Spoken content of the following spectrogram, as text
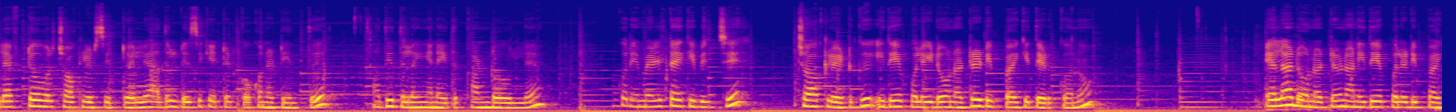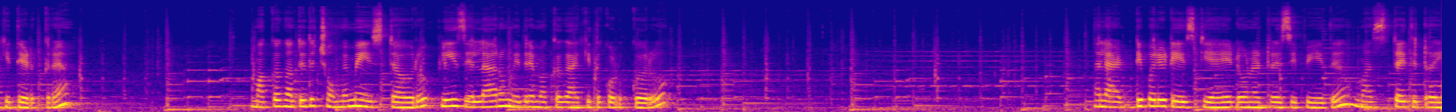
ലെഫ്റ്റ് ഓവർ ചോക്ലേറ്റ്സ് ഇട്ടല്ലേ അതിൽ ഡെസിക്കേറ്റഡ് കോക്കോനട്ട് ഇത്ത് അതിൽ ഇങ്ങനെ ഇത് കണ്ടോല്ലേ നമുക്കൊരു മെൽട്ടാക്കി വെച്ച് ചോക്ലേറ്റ്ക്ക് ഇതേപോലെ ഈ ഡോണട്ട് ഡിപ്പാക്കി തെടുക്കணும் எல்லா டோனட்டும் நான் இதே போல் டிப்பாக்கிட்டு எடுக்கிறேன் ಮಕ್ಕಗಂತೂ ಇದು ಚೊಮ್ಮೆಮೆ ಇಷ್ಟ ಅವರು ಪ್ಲೀಸ್ ಎಲ್ಲರೂ ಇದ್ರೆ ಮಕ್ಕಗೆ ಹಾಕಿದ್ದು ಕೊಡ್ಕೋರು നല്ല അടിപൊളി ടേസ്റ്റിയായ ഡോണട്ട് റെസിപ്പി ഇത്. മസ്റ്റായിട്ട് ട്രൈ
